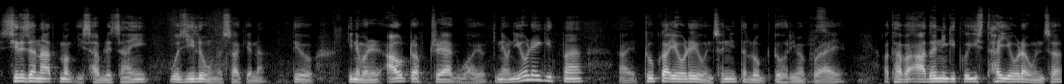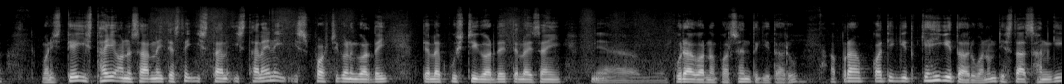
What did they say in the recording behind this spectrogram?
सृजनात्मक हिसाबले चाहिँ ओजिलो हुन सकेन। त्यो किनभने आउट अफ ट्र्याक भयो। किनभने एउटै गीतमा टुक्का एउटै हुन्छ नि त लोक दोहोरीमा प्राय। अथवा आधुनिक गीतको स्थायी एउटा हुन्छ। भनेपछि त्यही स्थायी अनुसार नै त्यस्तै स्थान स्थायीलाई नै स्पष्टीकरण गर्दै त्यसलाई पुष्टि गर्दै त्यसलाई चाहिँ पुरा गर्नुपर्छ नि त गीतहरू। प्रा कति गीत केही गीतहरू भनौँ त्यस्ता छन् कि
